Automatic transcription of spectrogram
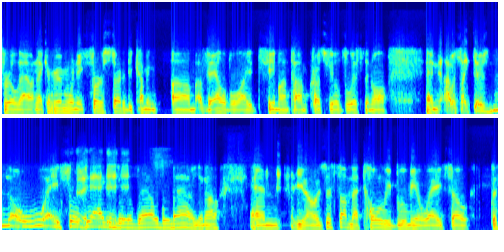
frill out. And I can remember when they first started becoming um, available. I'd see them on Tom Crutchfield's list and all. And I was like, there's no way frill Dragons are available now, you know? And, you know, it's just something that totally blew me away. So to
